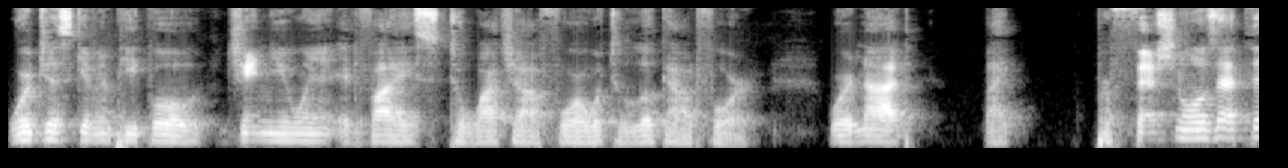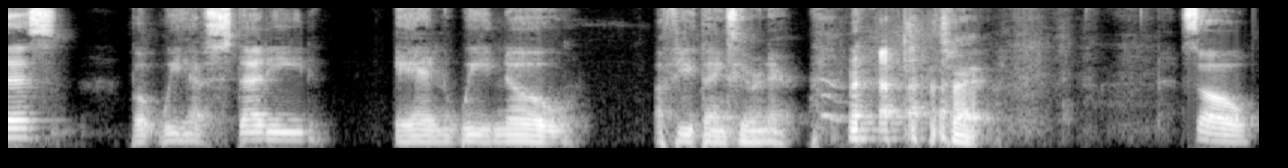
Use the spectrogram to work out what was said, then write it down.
we're just giving people genuine advice to watch out for, what to look out for. We're not like professionals at this, but we have studied and we know a few things here and there. That's right. So,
